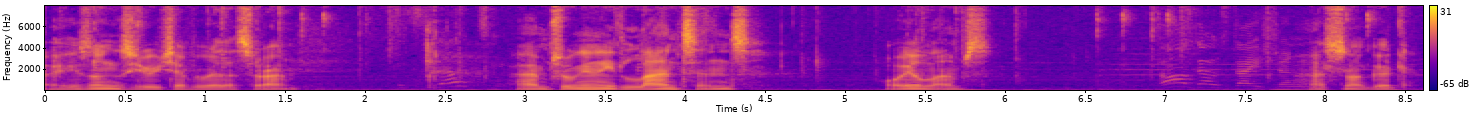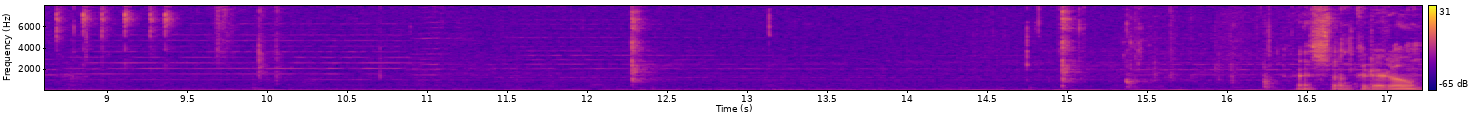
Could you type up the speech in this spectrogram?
Okay, as long as you reach everywhere, that's alright. Um so we're gonna need lanterns. Oil lamps. That's not good. That's not good at all.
